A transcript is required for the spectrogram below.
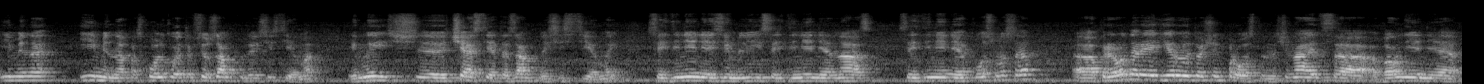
Именно, именно поскольку это все замкнутая система, и мы части этой замкнутой системы, соединение Земли, соединение нас, соединение космоса, природа реагирует очень просто. Начинается волнение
